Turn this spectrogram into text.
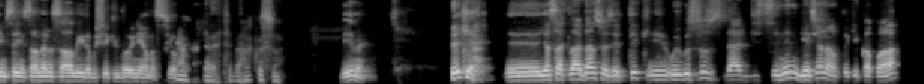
Kimse insanların sağlığıyla bu şekilde oynayamaz. Yok. Evet, evet haklısın. Değil mi? Peki, e, yasaklardan söz ettik. E, Uygusuz dergisinin geçen haftaki kapağı,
